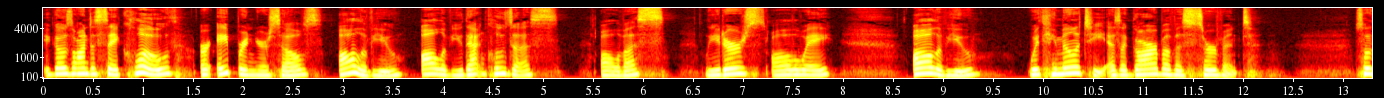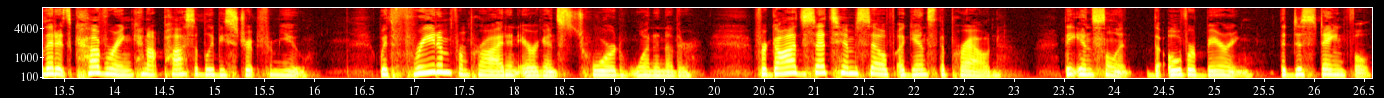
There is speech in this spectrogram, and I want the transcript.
it goes on to say, clothe or apron yourselves, all of you, all of you. That includes us, all of us, leaders, all the way, all of you, with humility as a garb of a servant, so that its covering cannot possibly be stripped from you, with freedom from pride and arrogance toward one another. For God sets himself against the proud, the insolent, the overbearing, the disdainful,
